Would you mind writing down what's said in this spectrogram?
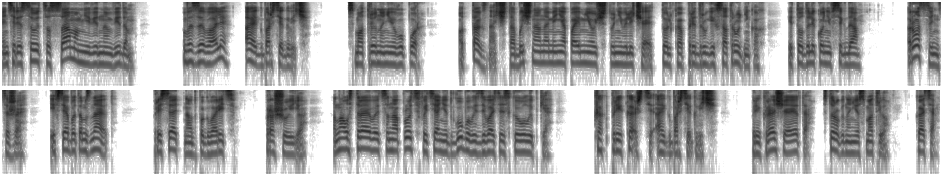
интересуется самым невинным видом. «Вызывали, Айк Барсегович?» Смотрю на нее в упор. Вот так, значит. Обычно она меня по имени-отчеству не величает, только при других сотрудниках. И то далеко не всегда. Родственницы же. И все об этом знают. Присядь, надо поговорить. Прошу ее. Она устраивается напротив и тянет губы в издевательской улыбке. «Как прикажете, Айк Барсегович?» «Прекращай это». Строго на нее смотрю. «Катя,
